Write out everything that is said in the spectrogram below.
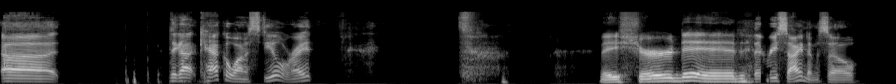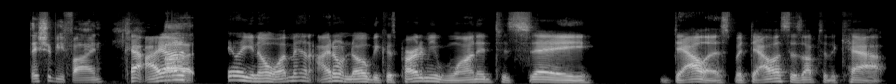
uh they got Kakko on a steal, right? They sure did. They re-signed him, so they should be fine. Yeah, I Uh, honestly, Taylor, you know what, man? I don't know because part of me wanted to say Dallas, but Dallas is up to the cap.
